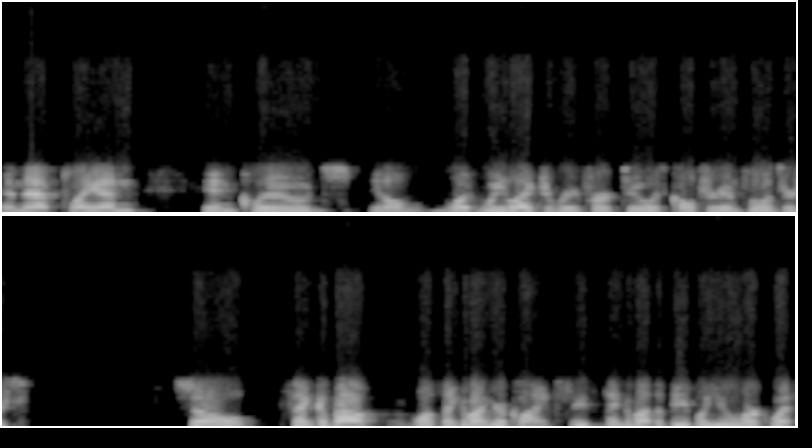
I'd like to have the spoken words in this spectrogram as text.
and that plan includes you know what we like to refer to as culture influencers. So think about well think about your clients. Think about the people you work with.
